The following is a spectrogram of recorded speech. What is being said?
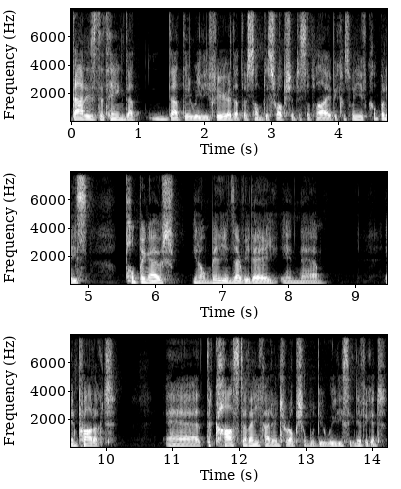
that is the thing that that they really fear that there's some disruption to supply because when you have companies pumping out, you know, millions every day in um, in product, uh, the cost of any kind of interruption would be really significant.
